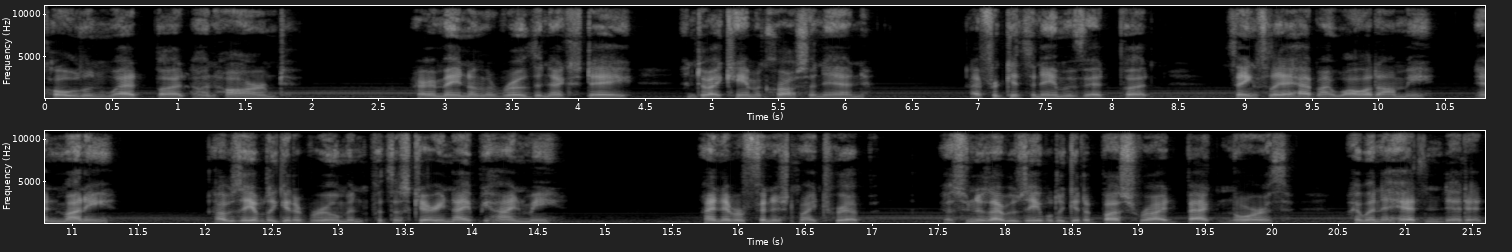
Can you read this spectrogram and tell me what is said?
cold and wet but unharmed. I remained on the road the next day until I came across an inn. I forget the name of it, but thankfully I had my wallet on me and money. I was able to get a room and put the scary night behind me. I never finished my trip. As soon as I was able to get a bus ride back north, I went ahead and did it.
